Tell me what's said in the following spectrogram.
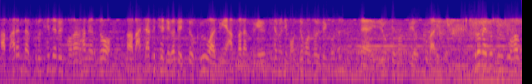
아, 빠른 다크로 체제를 전환하면서 아, 맞다크 체제가 됐죠. 그 와중에 앞마당 쪽에 캐논이 먼저 건설된 것은 네, 유용태 선수였고 말이죠. 그럼에도 불구하고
